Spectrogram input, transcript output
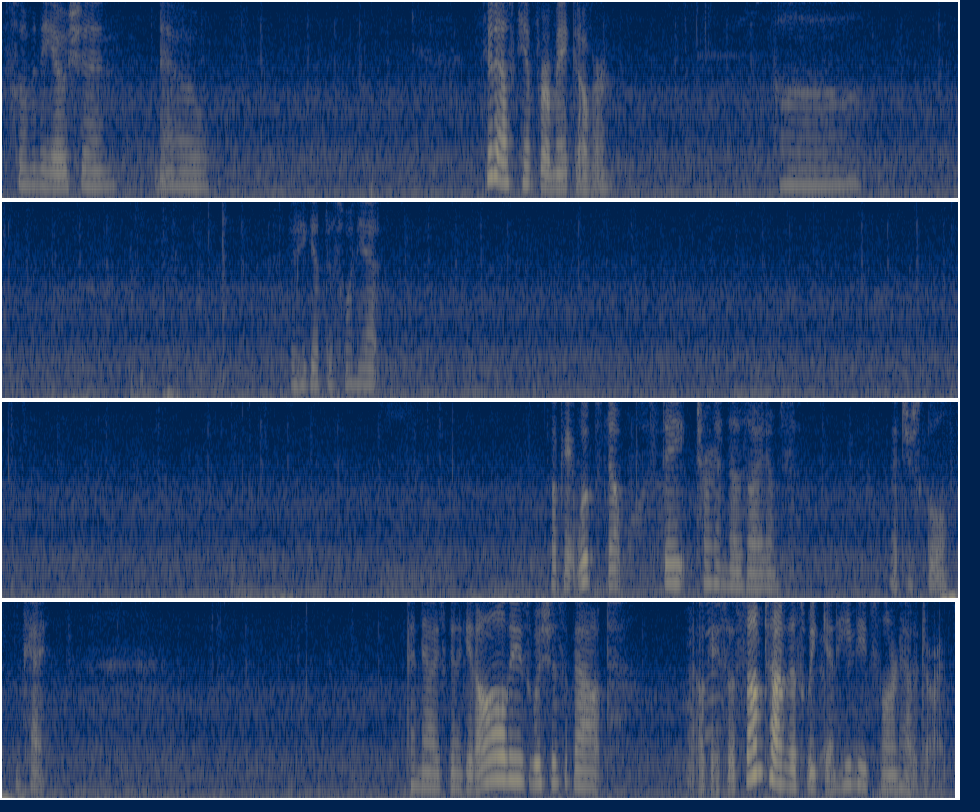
Swim in the ocean? No. Could ask him for a makeover. Uh, did he get this one yet? Okay, whoops, nope. Stay, turn in those items at your school. Okay. And now he's going to get all these wishes about... Okay, so sometime this weekend he needs to learn how to drive.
